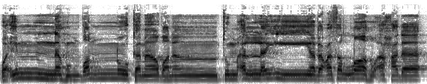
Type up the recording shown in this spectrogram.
وانهم ظنوا كما ظننتم ان لن يبعث الله احدا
